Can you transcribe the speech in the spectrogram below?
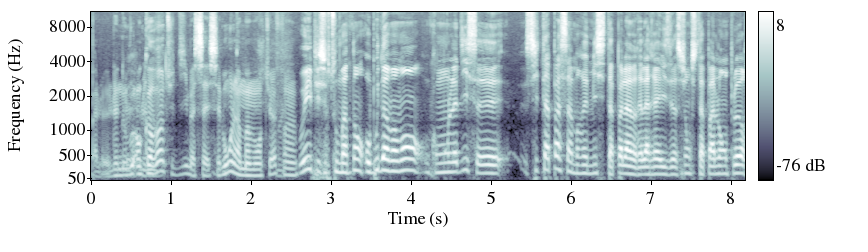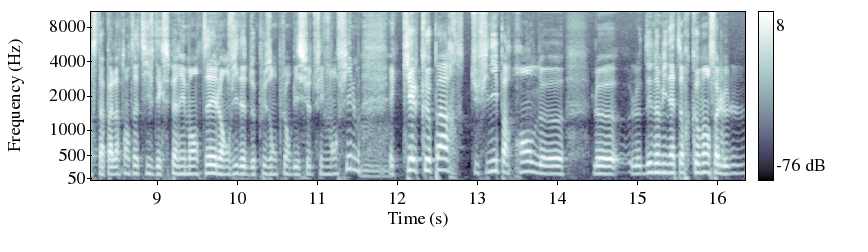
bah, le- le nouveau. Encore un, tu te dis, bah, c'est bon là, un moment, tu vois. Oui, et puis surtout maintenant, au bout d'un moment, comme on l'a dit, c'est si t'as pas Sam Raimi, si t'as pas la, la réalisation, si t'as pas l'ampleur, si t'as pas la tentative d'expérimenter, l'envie d'être de plus en plus ambitieux de film en film, Mm. et quelque part tu finis par prendre le, le, le dénominateur commun, enfin le-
